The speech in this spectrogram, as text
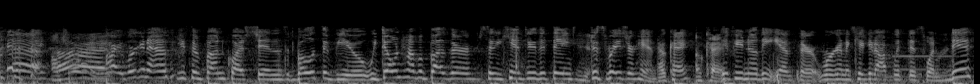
Okay. I'll try. All right, we're going to ask you some fun questions, both of you. We don't have a buzzer, so you can't do the thing. Just raise your hand, okay? Okay. If you know the answer. We're going to kick it off with this one. This,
